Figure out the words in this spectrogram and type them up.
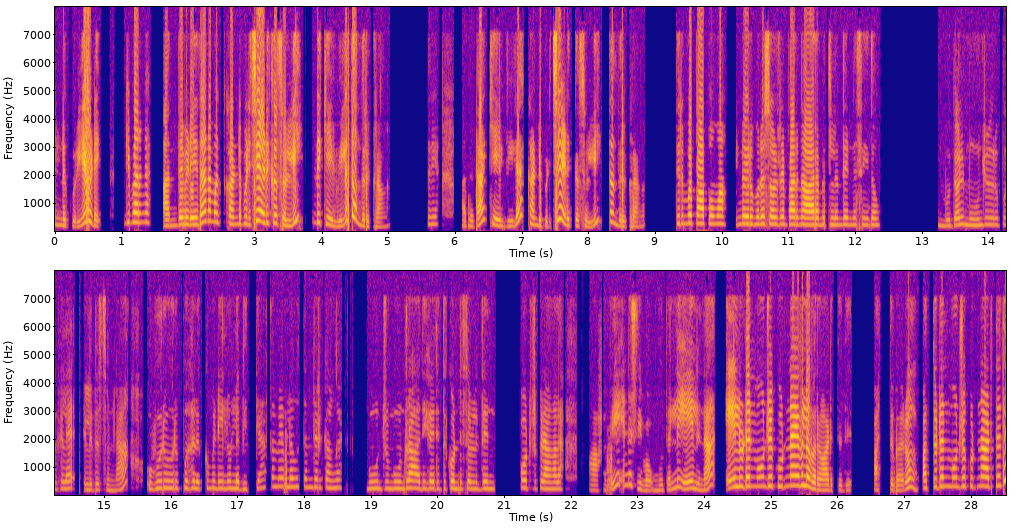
எண்ணுக்குரிய விடை. இங்க பாருங்க அந்த விடையை தான் நமக்கு கண்டுபிடிச்சு எடுக்க சொல்லி இந்த கேள்வியில தந்திருக்கிறாங்க. சரியா? அதுதான் கேள்வியில கண்டுபிடிச்சு எடுக்க சொல்லி தந்திருக்கிறாங்க. திரும்ப பாப்போமா இன்னொரு முறை சொல்றேன் பாருங்க ஆரம்பத்துல இருந்து என்ன செய்தோம்? முதல் மூன்று உறுப்புகளை எழுத சொன்னா ஒவ்வொரு உறுப்புகளுக்கும் இடையில உள்ள வித்தியாசம் எவ்வளவு தந்திருக்காங்க? மூன்று மூன்றா அதிகரித்து கொண்டு சொல்லுதுன்னு போட்டிருக்கிறாங்களா? ஆகவே என்ன செய்வோம்? முதல்ல ஏழுனா ஏழுடன் மூன்று கூட்டினா எவ்வளவு வரும் அடுத்தது? பத்து வரும். பத்துடன் மூன்று கூட்டினா அடுத்தது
